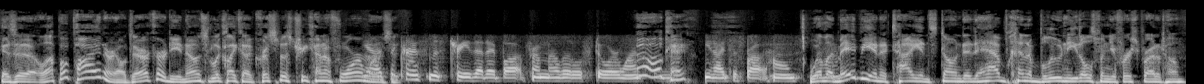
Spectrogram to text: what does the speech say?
Is it a Aleppo pine or Eldarica, or do you know? Does it look like a Christmas tree kind of form? Yeah, or it's a it... Christmas tree that I bought from a little store once. Oh, and, okay. you know, I just brought it home. Well, it may be an Italian stone. Did it have kind of blue needles when you first brought it home?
